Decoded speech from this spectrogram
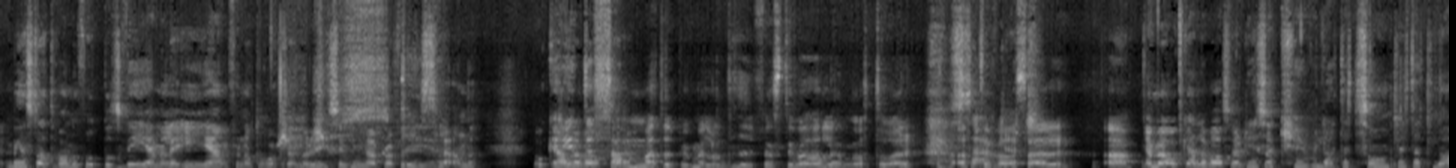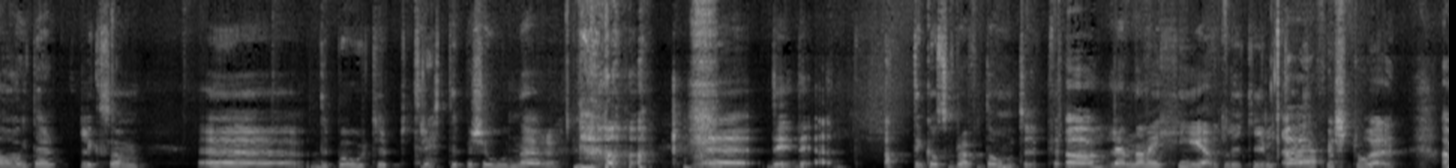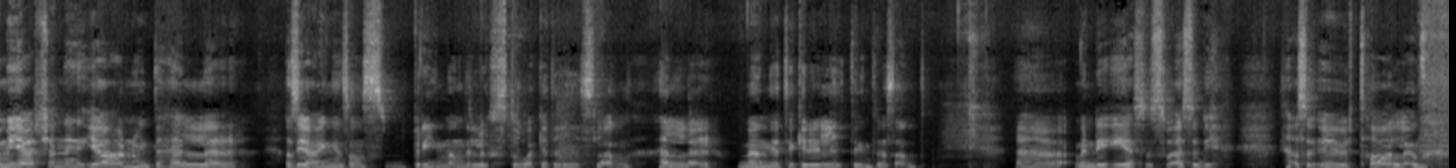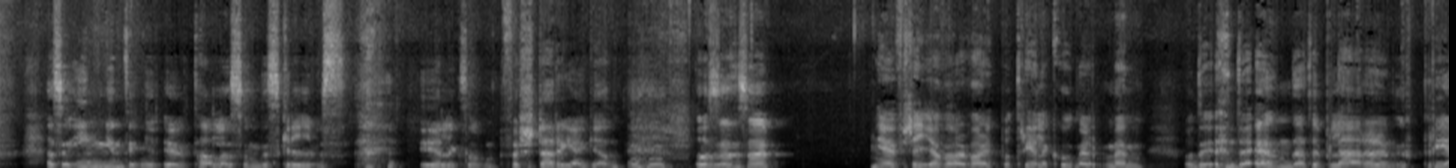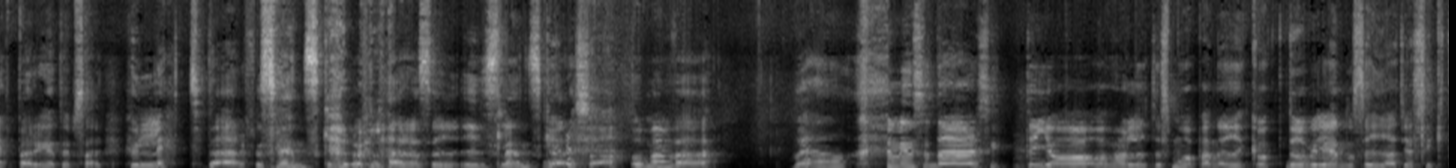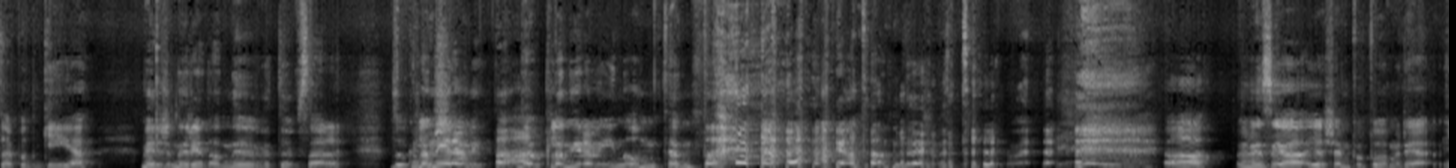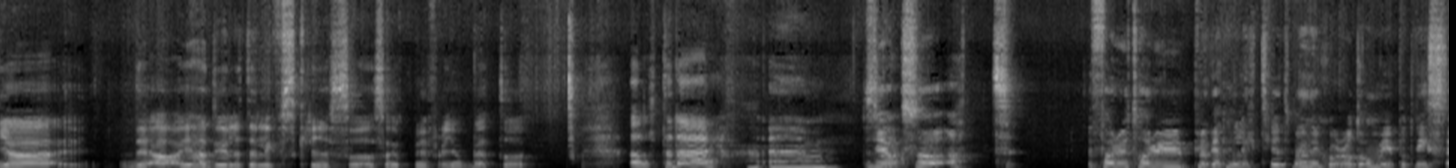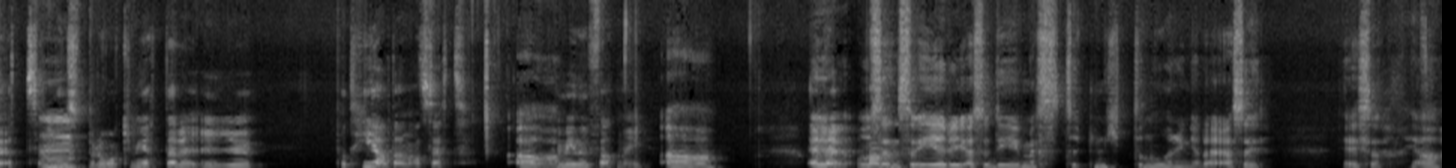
Minns du att det var någon fotbolls-VM eller EM för något år sedan och det gick så himla bra för. Island? Och Är det inte var så här- samma typ i Melodifestivalen något år? Att det var Säkert. så här, ja. Ja, men och alla var så här, det är så kul att ett sånt litet lag där liksom Eh, det bor typ 30 personer. Eh, det, det, att det går så bra för dem typ. Ja. Lämnar mig helt likgiltig. Ja, jag förstår. Ja, men jag känner, jag har nog inte heller, alltså jag har ingen sån brinnande lust att åka till Island heller. Men jag tycker det är lite intressant. Eh, men det är så alltså, det, alltså uttalen, alltså ingenting uttalas som det skrivs är liksom första regeln. Och sen så Ja, i och för sig, jag har varit på tre lektioner, men och det, det enda typ läraren upprepar är typ så här, hur lätt det är för svenskar att lära sig isländska. Är det så? Och man bara, well. Men så där sitter jag och har lite småpanik och då vill jag ändå säga att jag siktar på ett G. Men jag känner redan nu typ så här, då planerar, vi, då planerar vi in omtenta redan nu. Typ. Ja, men så jag, jag kämpar på med det. Jag, det, ja, jag hade ju lite livskris och sa upp mig från jobbet och allt det där. Um, Det är också att Förut har du ju pluggat med litvet-människor och de är ju på ett visst sätt. Mm. Men språkvetare är ju på ett helt annat sätt. Ja, min uppfattning. ja. Eller och, och man- sen så är det ju, alltså det är ju mest typ 19-åringar där. Alltså, jag är så, ja.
